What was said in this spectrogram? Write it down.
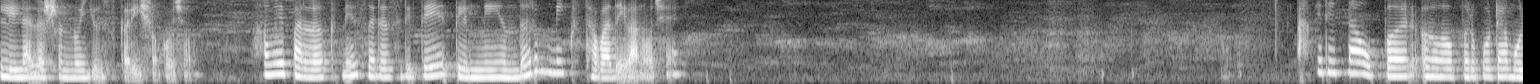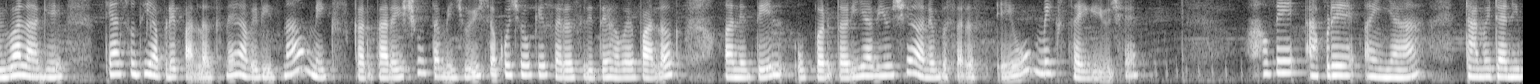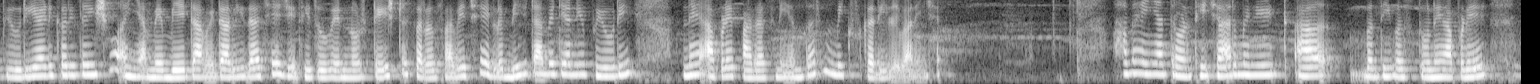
લીલા લસણનો યુઝ કરી શકો છો. હવે પાલકને સરસ રીતે તેલની અંદર મિક્સ થવા દેવાનો છે. આવી રીતના ઉપર પરપોટા બોલવા લાગે, ત્યાં સુધી આપણે પાલકને આવી રીતના મિક્સ કરતા રહીશું. તમે જોઈ શકો છો કે સરસ રીતે હવે પાલક અને તેલ ઉપર તરી આવ્યું છે અને સરસ એવું મિક્સ થઈ ગયું છે. હવે આપણે અહીંયા ટામેટાની પ્યુરી એડ કરી દઈશું. અહીંયા મેં બે ટામેટા લીધા છે, જેથી તુવેરનો ટેસ્ટ સરસ આવે છે. એટલે બે ટામેટાની પ્યુરીને આપણે પાલકની અંદર મિક્સ કરી લેવાની છે. હવે અહીંયા ત્રણથી ચાર મિનિટ આ બધી વસ્તુને આપણે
